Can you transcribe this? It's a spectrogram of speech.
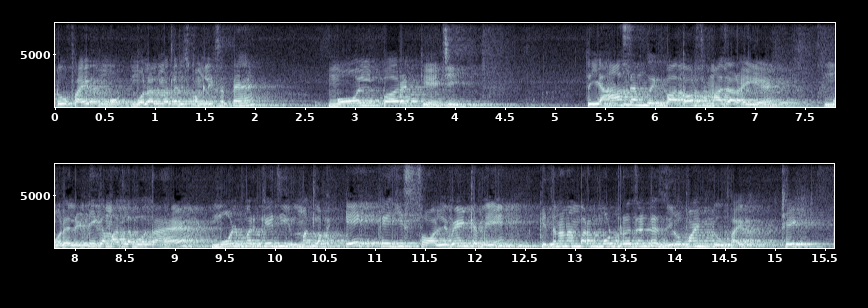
two five molal मतलब इसको हम लिख सकते हैं मोल पर केजी। तो यहाँ से हमको एक बात और समझ आ रही है। मोलिटी का मतलब होता है मोल पर केजी मतलब एक केजी सॉल्वेंट में कितना नंबर ऑफ़ मोल प्रेजेंट है? 0.25 ठीक?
